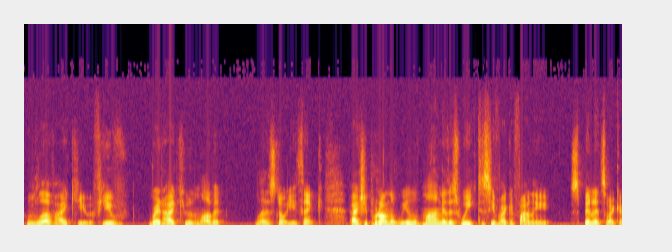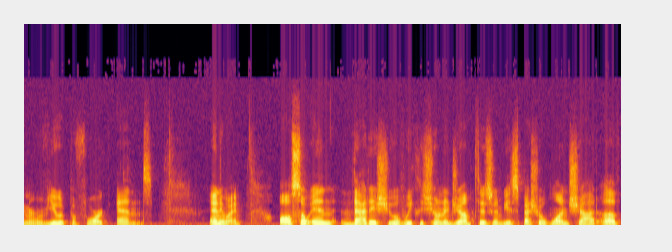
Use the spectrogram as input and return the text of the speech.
who love Haikyuu. If you've read Haikyuu and love it, let us know what you think. I've actually put on the wheel of manga this week to see if I can finally spin it so I can review it before it ends. Anyway, also in that issue of Weekly Shonen Jump, there's going to be a special one shot of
